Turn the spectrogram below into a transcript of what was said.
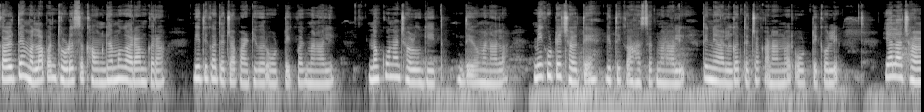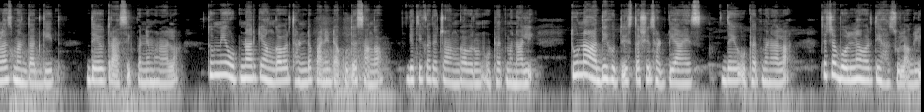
कळते मला पण थोडंसं खाऊन घ्या मग आराम करा. गीतिका त्याच्या पाठीवर ओठ टेकवत म्हणाली नको ना छळू गीत देव म्हणाला. मी कुठे छळते? गीतिका हसत म्हणाली. तिने अलगत त्याच्या कानांवर ओठ टेकवले. याला छळणंच म्हणतात गीत देव त्रासिकपणे म्हणाला. तुम्ही उठणार की अंगावर थंड पाणी टाकू ते सांगा गीतिका त्याच्या अंगावरून उठत म्हणाली. तू ना आधी होतीस तशीच हट्टी आहेस देव उठत म्हणाला. त्याच्या बोलण्यावर ती हसू लागली.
